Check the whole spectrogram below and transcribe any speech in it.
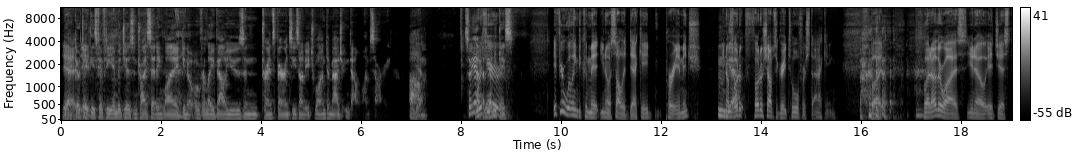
Yeah. yeah go take it, these 50 images and try setting like you know overlay values and transparencies on each one to magic. No, I'm sorry. Um, yeah. So yeah, well, but in any case, if you're willing to commit, you know, a solid decade per image, you mm, know, yeah. Photo, Photoshop's a great tool for stacking, but but otherwise, you know, it just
